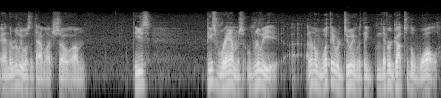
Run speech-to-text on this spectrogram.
And there really wasn't that much, so um, these these rams really, I don't know what they were doing, but they never got to the wall.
